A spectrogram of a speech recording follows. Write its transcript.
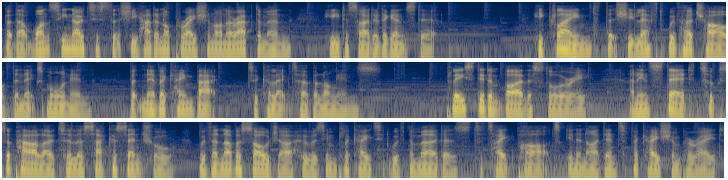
but that once he noticed that she had an operation on her abdomen, he decided against it. He claimed that she left with her child the next morning, but never came back to collect her belongings. Police didn't buy the story, and instead took Sipalo to Lusaka Central with another soldier who was implicated with the murders to take part in an identification parade.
